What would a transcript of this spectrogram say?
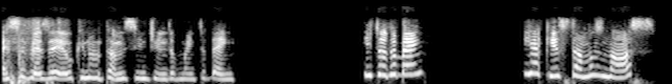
essa vez é eu que não tô me sentindo muito bem. E tudo bem. E aqui estamos nós,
